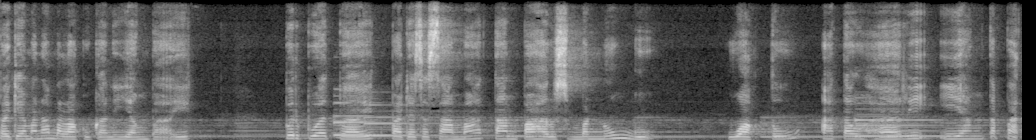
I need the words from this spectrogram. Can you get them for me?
bagaimana melakukan yang baik berbuat baik pada sesama tanpa harus menunggu waktu atau hari yang tepat.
